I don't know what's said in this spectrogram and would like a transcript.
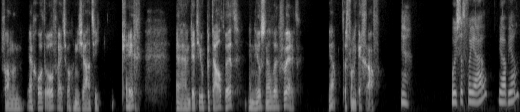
van een ja, grote overheidsorganisatie kreeg. En dat die ook betaald werd en heel snel werd verwerkt. Ja, dat vond ik echt gaaf. Ja. Hoe is dat voor jou, Jaap-Jan?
